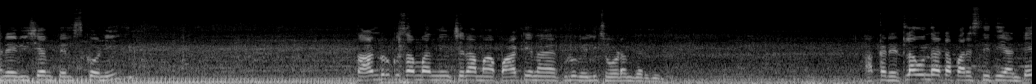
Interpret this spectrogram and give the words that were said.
అనే విషయం తెలుసుకొని తాండూరుకు సంబంధించిన మా పార్టీ నాయకులు వెళ్ళి చూడడం జరిగింది. అక్కడ ఎట్లా ఉందట పరిస్థితి అంటే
